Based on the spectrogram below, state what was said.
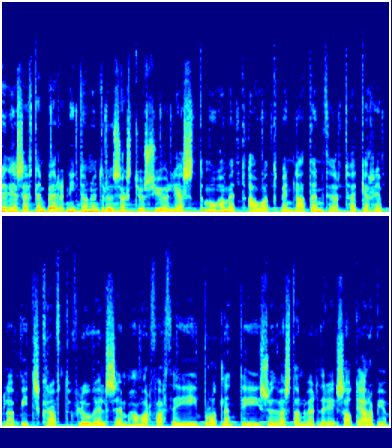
3. september 1967 lést Mohamed Awad bin Laden þegar tveggja hreifla Beechcraft flugvél sem hann var farþegi í brotlendi í suðvestanverðri Sáti Arabíu.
